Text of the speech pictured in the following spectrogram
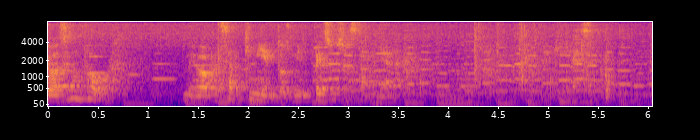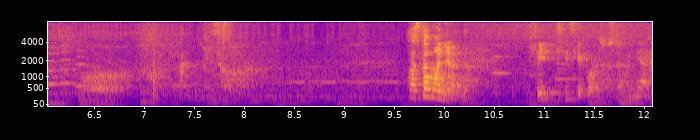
Me va a hacer un favor. Me va a prestar 500 mil pesos hasta mañana. Tranquilas. Eso. Hasta mañana. Sí, sí, sí, por eso hasta mañana.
